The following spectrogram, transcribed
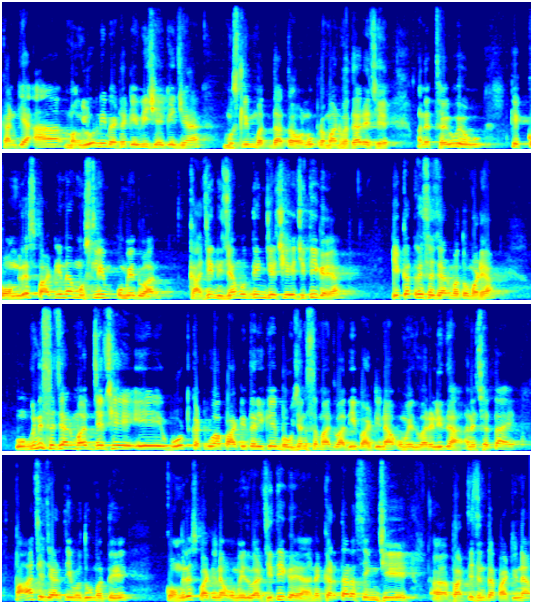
કારણ કે આ મંગલોરની બેઠક એવી છે કે જ્યાં મુસ્લિમ મતદાતાઓનું પ્રમાણ વધારે છે. અને થયું એવું કે કોંગ્રેસ પાર્ટીના મુસ્લિમ ઉમેદવાર કાજી નિઝામુદ્દીન જે છે એ જીતી ગયા. એકત્રીસ હજાર મતો મળ્યા. ઓગણીસ હજાર મત જે છે એ વોટ કટુઆ પાર્ટી તરીકે બહુજન સમાજવાદી પાર્ટીના ઉમેદવારે લીધા. અને છતાંય પાંચ હજારથી વધુ મતે કોંગ્રેસ પાર્ટીના ઉમેદવાર જીતી ગયા અને કરતારા સિંહ જે ભારતીય જનતા પાર્ટીના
